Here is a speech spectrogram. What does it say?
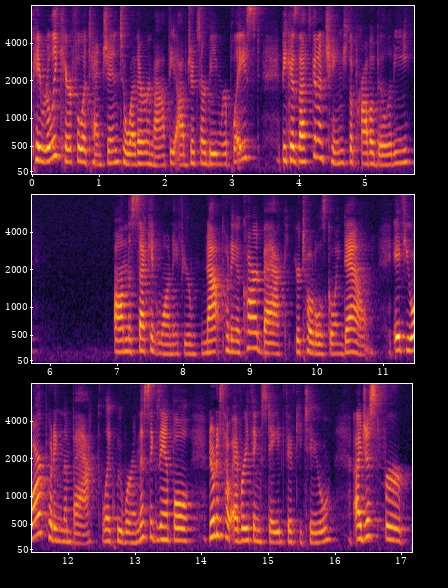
Pay really careful attention to whether or not the objects are being replaced because that's going to change the probability on the second one. If you're not putting a card back, your total is going down. If you are putting them back, like we were in this example, notice how everything stayed 52. Uh, just for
